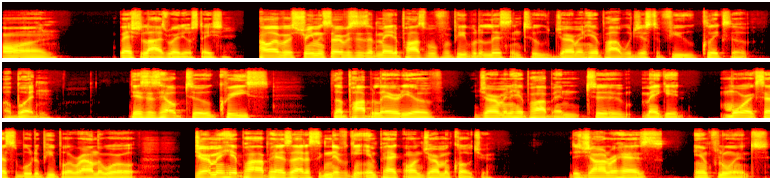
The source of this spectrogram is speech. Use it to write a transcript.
on specialized radio station. However, streaming services have made it possible for people to listen to German hip hop with just a few clicks of a button. This has helped to increase the popularity of German hip hop and to make it more accessible to people around the world. German hip hop has had a significant impact on German culture. The genre has influenced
